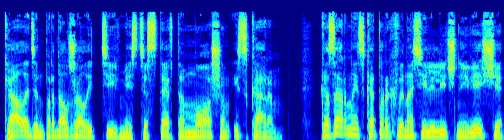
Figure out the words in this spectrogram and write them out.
Каладин продолжал идти вместе с Тефтом, Моашем и Скаром. Казармы, из которых выносили личные вещи,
